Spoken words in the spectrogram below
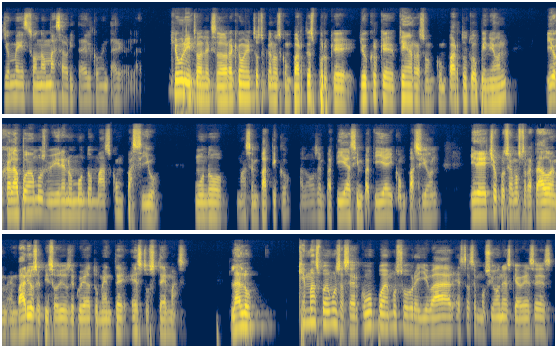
yo me sonó más ahorita del comentario de la Qué bonito, Alex. Ahora qué bonito esto que nos compartes porque yo creo que tienes razón. Comparto tu opinión y ojalá podamos vivir en un mundo más compasivo, un mundo más empático. Hablamos de empatía, simpatía y compasión. Y de hecho, pues hemos tratado en, varios episodios de Cuida tu mente estos temas. Lalo, ¿qué más podemos hacer? ¿Cómo podemos sobrellevar estas emociones que a veces,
